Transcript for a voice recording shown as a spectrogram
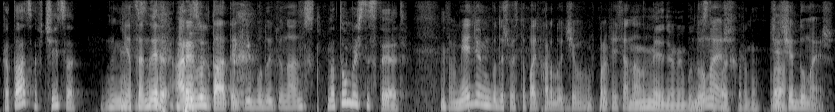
Кататися, вчитися, Ні, це не. А результати, які будуть у нас? на тумбочці стоять. В медіумі будеш виступати в харду чи в професіонал? В медіумі буду Думаєш? виступати в харду. Чи Да. ще думаєш?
